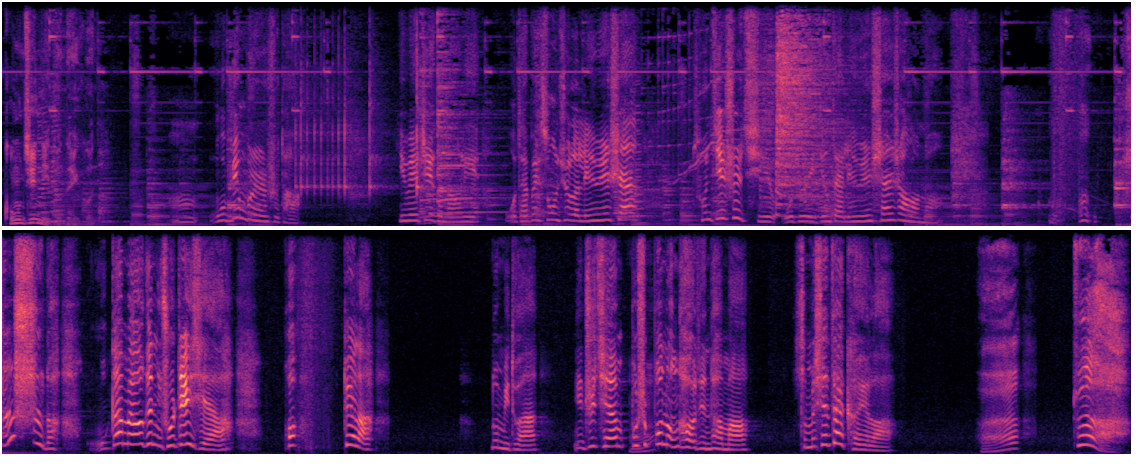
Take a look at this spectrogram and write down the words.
攻击你的那个呢？嗯，我并不认识他，因为这个能力，我才被送去了凌云山。从记事起，我就已经在凌云山上了呢。嗯嗯，真是的，我干嘛要跟你说这些啊？哦，对了，糯米团，你之前不是不能靠近他吗？怎么现在可以了？哎，对啊，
